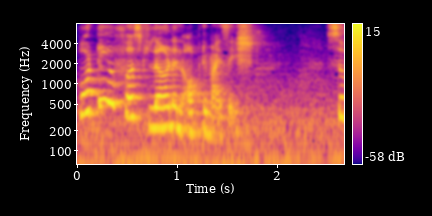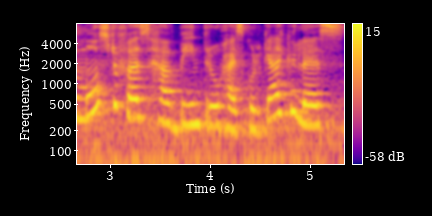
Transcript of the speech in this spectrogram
What do you first learn in optimization? So most of us have been through high school calculus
